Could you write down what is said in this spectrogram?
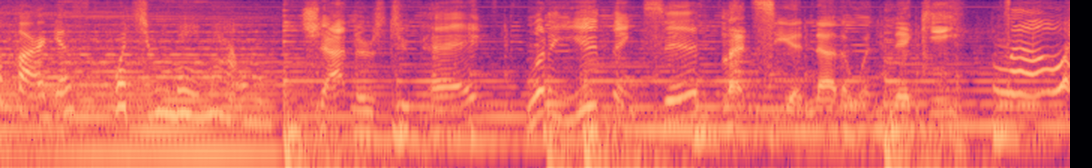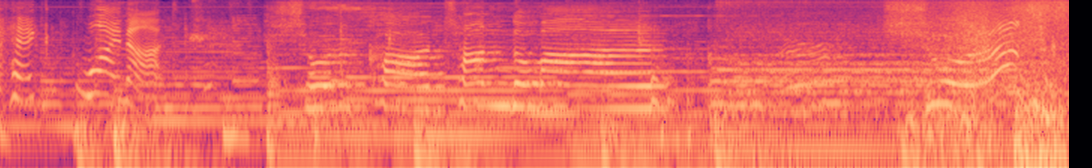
enough, Fargus. What should we name that one? Shatner's toupee? What do you think, Sid? Let's see another one, Nikki. Oh, heck, why not? Shurka Chandomal. Shurk.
